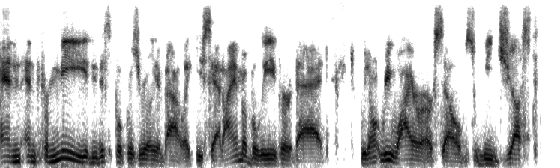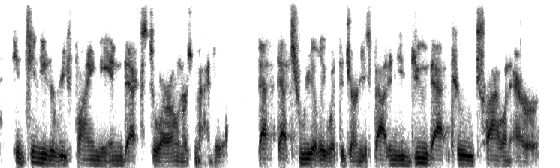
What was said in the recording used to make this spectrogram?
And and for me this book was really about like you said i am a believer that we don't rewire ourselves. We just continue to refine the index to our owner's manual that that's really what the journey is about. And you do that through trial and error.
